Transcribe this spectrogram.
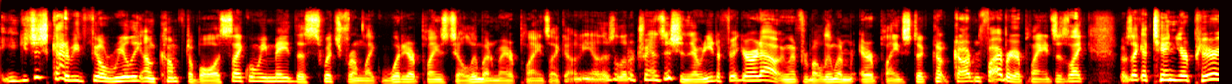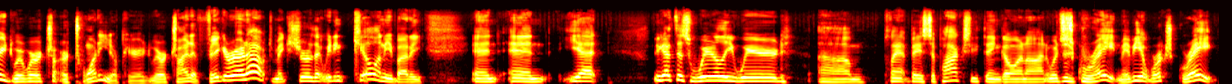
you just got to be feel really uncomfortable. It's like when we made the switch from like wood airplanes to aluminum airplanes. Like, oh, you know, there's a little transition there. We need to figure it out. We went from aluminum airplanes to carbon fiber airplanes. It's like it was like a 10 year period where we are or 20 year period we were trying to figure it out to make sure that we didn't kill anybody, and and yet we got this really weird um, plant based epoxy thing going on, which is great. Maybe it works great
